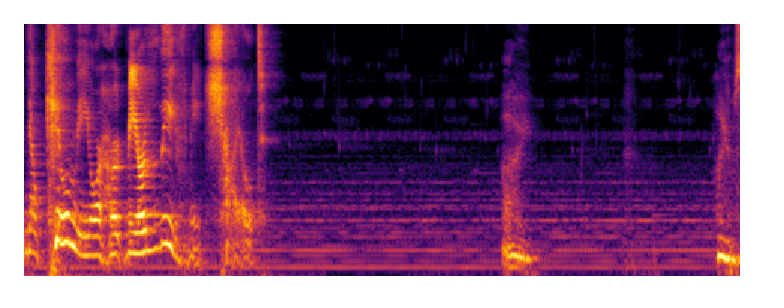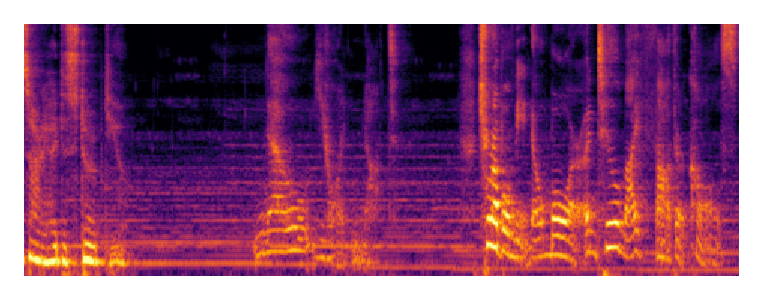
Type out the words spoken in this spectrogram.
Now kill me or hurt me or leave me, child. I. I am sorry I disturbed you. No, you're not. Trouble me no more until my father calls.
